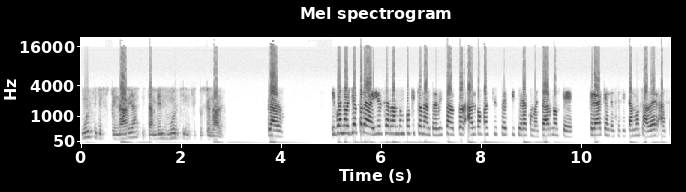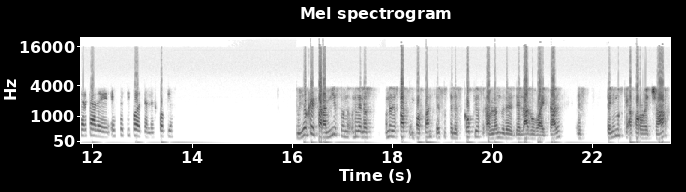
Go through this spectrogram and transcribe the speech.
multidisciplinaria y también multiinstitucional. Claro. Y bueno, ya para ir cerrando un poquito la entrevista, doctor, algo más que usted quisiera comentarnos que crea que necesitamos saber acerca de este tipo de telescopios. Yo creo que para mí es uno, de los una de las partes importantes de esos telescopios, hablando del lago Baikal, es tenemos que aprovechar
